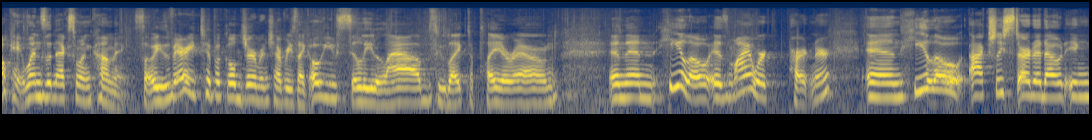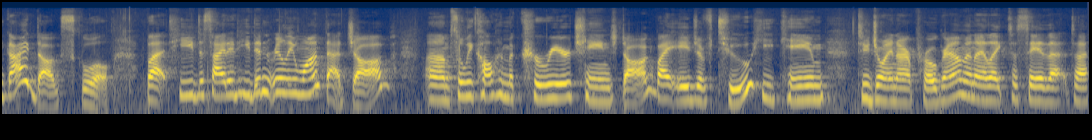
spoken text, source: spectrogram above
okay, when's the next one coming? So he's very typical German Shepherd. He's like, oh, you silly labs who like to play around. And then Hilo is my work partner, and Hilo actually started out in guide dog school, but he decided he didn't really want that job. Um, so we call him a career change dog. By age of two, he came to join our program, and I like to say that uh,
